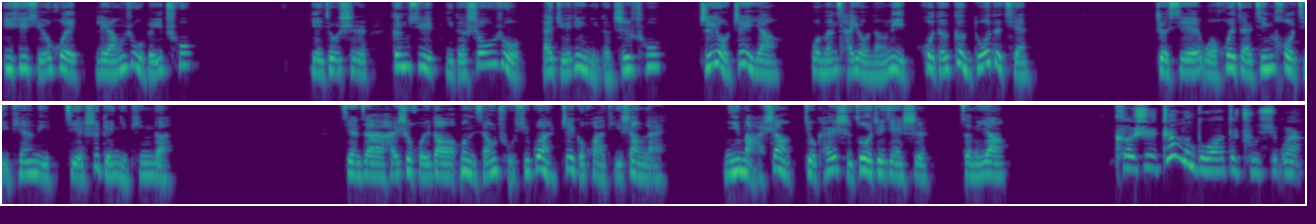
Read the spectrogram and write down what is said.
必须学会量入为出，也就是根据你的收入来决定你的支出。只有这样，我们才有能力获得更多的钱。这些我会在今后几天里解释给你听的。现在还是回到梦想储蓄罐这个话题上来，你马上就开始做这件事，怎么样？可是这么多的储蓄罐，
